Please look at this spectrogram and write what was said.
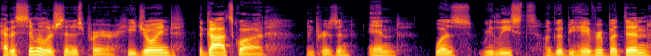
had a similar sinner's prayer. He joined the God Squad in prison and was released on good behavior. But then,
